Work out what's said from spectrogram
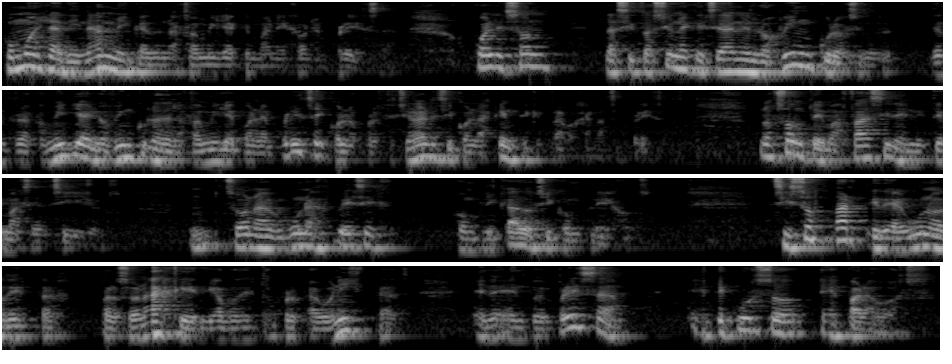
cómo es la dinámica de una familia que maneja una empresa, cuáles son las situaciones que se dan en los vínculos dentro de la familia y los vínculos de la familia con la empresa y con los profesionales y con la gente que trabaja en las empresas. No son temas fáciles ni temas sencillos. Son algunas veces complicados y complejos. Si sos parte de alguno de estos personajes, digamos, de estos protagonistas en, en tu empresa, este curso es para vos.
